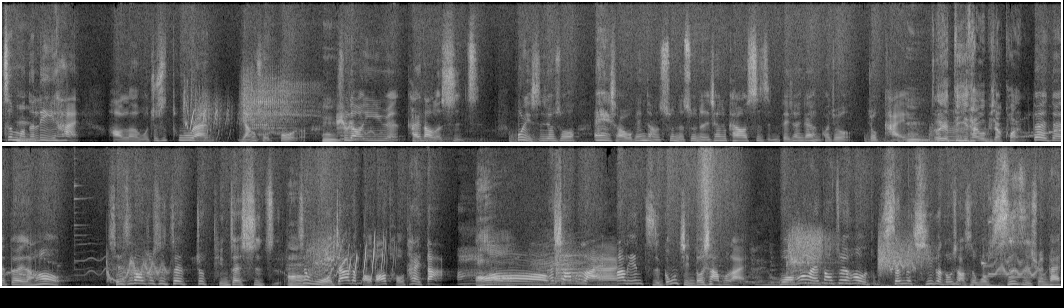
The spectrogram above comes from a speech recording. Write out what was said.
这么的厉害，好了，我就是突然羊水破了，嗯，去到医院开到了试纸。护理师就说：“哎，小孩，我跟你讲，顺了顺了，你现在就开到试纸，你等一下应该很快就就开了。嗯，而且第一胎会比较快嘛。对对对，然后谁知道就是在就停在试纸，是我家的宝宝头太大哦，他下不来，他连子宫颈都下不来。我后来到最后生了七个多小时，我十指全开，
